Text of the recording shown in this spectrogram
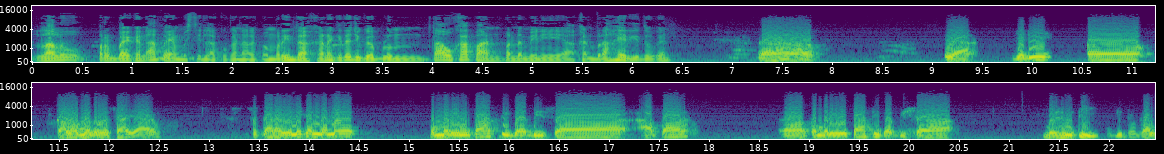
lalu perbaikan apa yang mesti dilakukan oleh pemerintah? Karena kita juga belum tahu kapan pandemi ini akan berakhir gitu kan? Nah, ya, jadi uh, kalau menurut saya, sekarang ini kan memang pemerintah tidak bisa apa, uh, pemerintah tidak bisa berhenti gitu kan?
